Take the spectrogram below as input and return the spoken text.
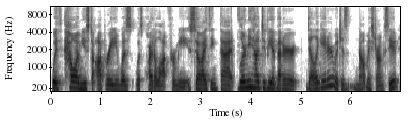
with how I'm used to operating was was quite a lot for me. So I think that learning how to be a better delegator, which is not my strong suit,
